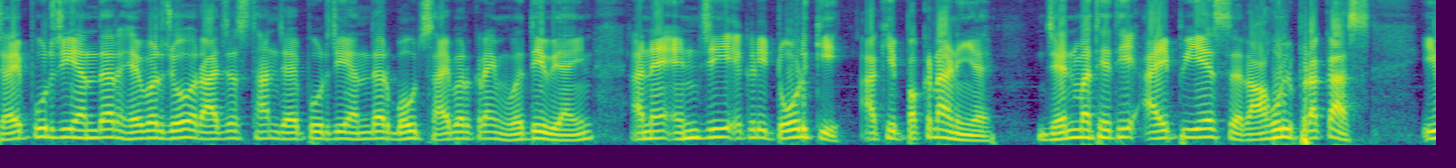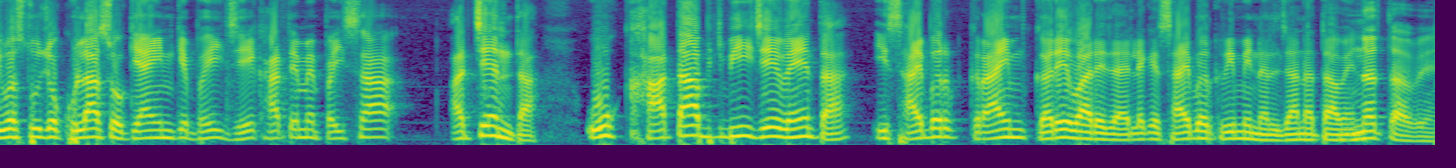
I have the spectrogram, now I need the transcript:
જયપુરજી અંદર હેવરજો રાજસ્થાન જયપુરજી અંદર બહુ જ સાયબર ક્રાઇમ વધી વ્યાઈન અને એનજી એકડી ટોળકી આખી પકડાણી હે. જેન્મથેથી આઈપીએસ રાહુલ પ્રકાશ એ વસ્તુ જો ખુલાસો ક્યાંય કે ભાઈ જે ખાતે મેં પૈસા અચેનતા ઉ ખાતા બી જે વહેતા એ સાયબર ક્રાઇમ કરે વારે જાય એટલે કે સાયબર ક્રિમિનલ જા નતા વે નતા વે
